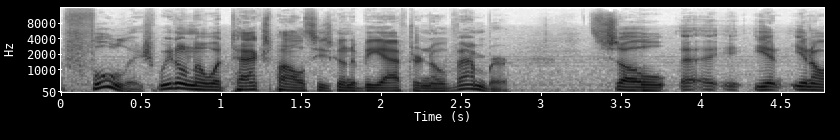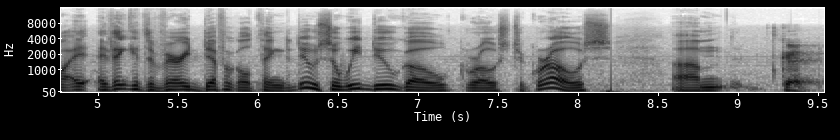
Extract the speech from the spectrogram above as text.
foolish. We don't know what tax policy is going to be after November. So, uh, you, you, know, I, I, think it's a very difficult thing to do. So we do go gross to gross. Um, Good.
